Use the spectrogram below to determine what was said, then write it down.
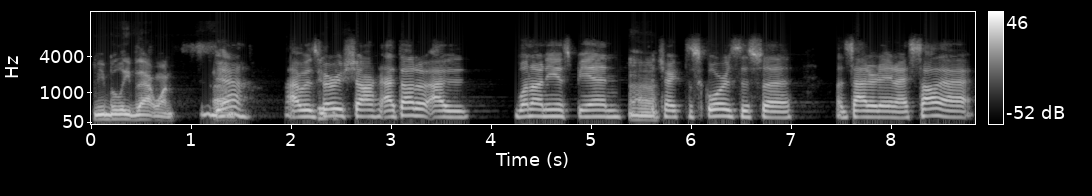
Can you believe that one? Yeah, um, I was very shocked. I thought I went on ESPN uh-huh. to check the scores this uh, on Saturday, and I saw that.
